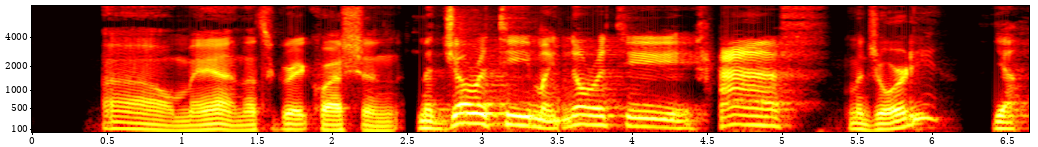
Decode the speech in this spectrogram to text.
Oh man, that's a great question. Majority, minority, half. Majority? Yeah.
